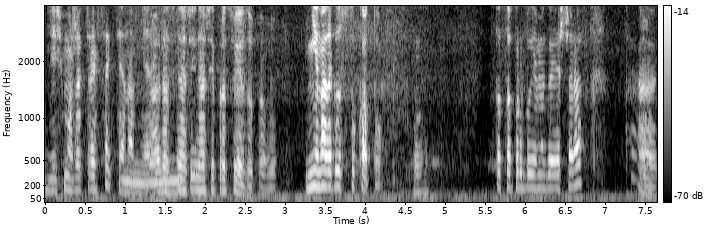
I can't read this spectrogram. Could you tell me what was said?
Gdzieś może któraś sekcja na mnie. Ale to inaczej, inaczej pracuje zupełnie. nie ma tego stukotu. No. To co, próbujemy go jeszcze raz? Tak.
